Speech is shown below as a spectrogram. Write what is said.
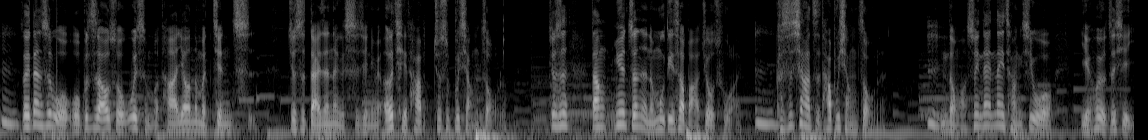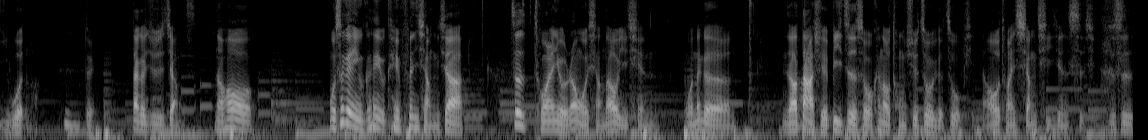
嗯，对，但是我我不知道说为什么他要那么坚持，就是待在那个世界里面，而且他就是不想走了。就是当因为真人的目的是要把他救出来，嗯，可是夏子他不想走了，嗯，你懂吗？所以那那场戏我也会有这些疑问了。嗯，对，大概就是这样子。然后。我这个有可以可以分享一下，这突然有让我想到以前我那个，你知道大学毕制的时候，我看到同学做一个作品，然后突然想起一件事情，就是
